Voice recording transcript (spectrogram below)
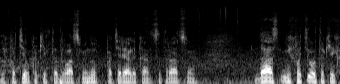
не хватило каких-то 20 минут, потеряли концентрацию. Да, не хватило таких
